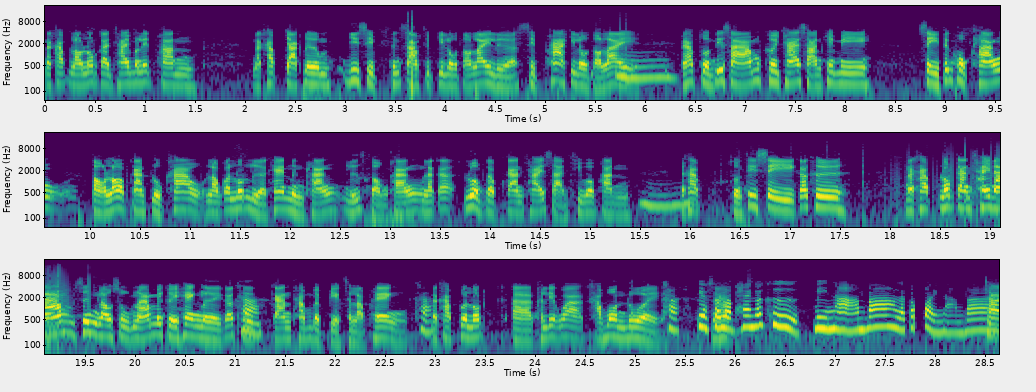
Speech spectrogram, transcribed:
นะครับเราลดการใช้เมล็ดพันธุ์นะครับจากเดิม 20-30 กิโลต่อไร่เหลือ 15 กิโลต่อไร่อืมนะครับส่วนที่ 3 เคยใช้สารเคมี 4-6 ครั้งต่อรอบการปลูกข้าว เราก็ลดเหลือแค่ 1 ครั้งหรือ 2 ครั้ง แล้วก็ร่วมกับการใช้สารชีวพันธุ์อืมนะครับส่วนทีสี่4 ก็คือ นะครับลดการใช้น้ำซึ่งเราสูบน้ำไม่เคยแห้งเลยก็คือค่ะการทำแบบเปียกสลับแห้งค่ะนะครับเพื่อลดอ่าเขาเรียกว่าคาร์บอนด้วยค่ะเปียกสลับแห้งก็คือมีน้ำบ้างแล้วก็ปล่อยน้ำบ้าง ใช่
